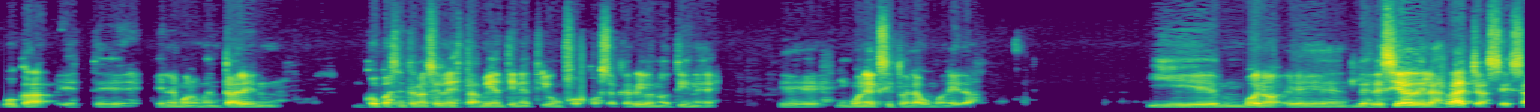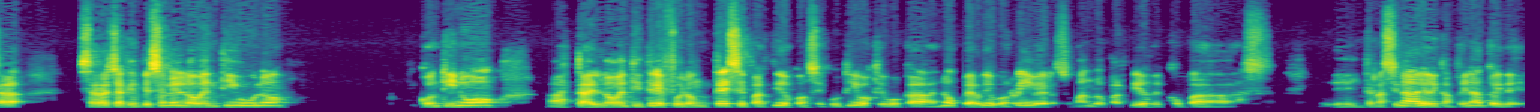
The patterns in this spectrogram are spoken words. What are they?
Boca este, en el Monumental en, Copas Internacionales también tiene triunfos, cosa que River no tiene eh, ningún éxito en la bombonera. Y em, bueno, eh, les decía de las rachas, esa, racha que empezó en el 91, continuó hasta el 93, fueron 13 partidos consecutivos que Boca no perdió con River, sumando partidos de copas eh, internacionales, de campeonato y, de,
